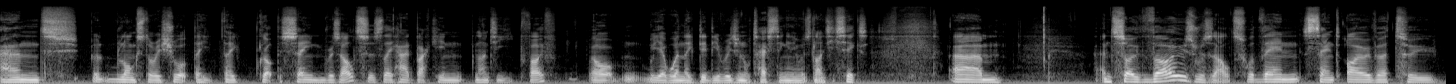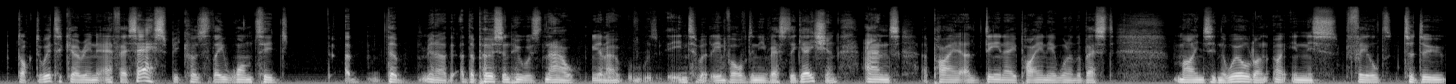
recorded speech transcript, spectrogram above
And uh, long story short, they, they got the same results as they had back in '95, or yeah, when they did the original testing, and it was '96. Um, and so those results were then sent over to Dr. Whitaker in FSS because they wanted uh, the you know the, the person who was now you know intimately involved in the investigation and a, pi- a DNA pioneer, one of the best minds in the world on, uh, in this field, to do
